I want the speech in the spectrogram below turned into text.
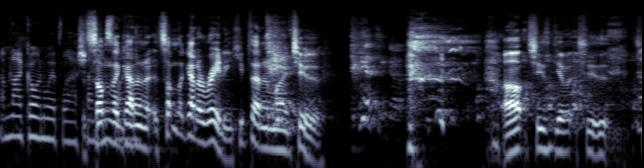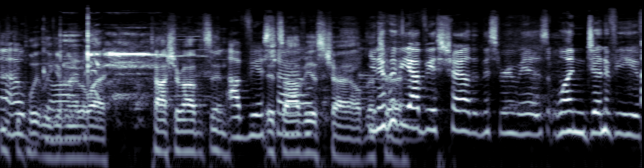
I'm not going whiplash. It's on something that got an, it's something that got a rating. Keep that in mind too. oh, she's giving she's, she's Oh, completely giving it away. Tasha Robinson. Obvious It's child. obvious child. You know who right. the obvious child in this room is? One Genevieve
